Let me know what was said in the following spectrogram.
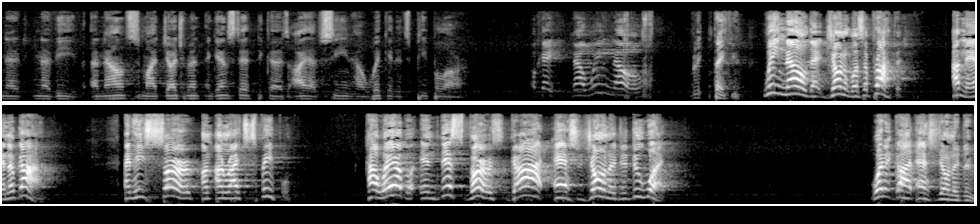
Nineveh. Announce my judgment against it because I have seen how wicked its people are. Okay, now we know, thank you. We know that Jonah was a prophet, a man of God, and he served an unrighteous people. However, in this verse, God asked Jonah to do what? What did God ask Jonah to do?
